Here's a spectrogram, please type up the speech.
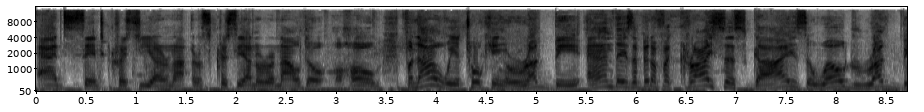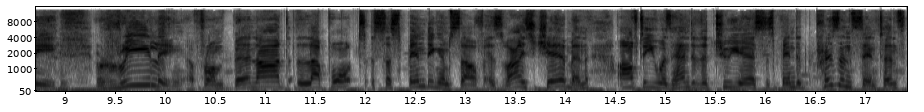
and sent Cristiano, Cristiano Ronaldo home? For now, we're talking rugby, and there's a bit of a crisis, guys. World Rugby reeling from Bernard Laporte suspending himself as vice chairman after he was handed a two year suspended prison sentence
